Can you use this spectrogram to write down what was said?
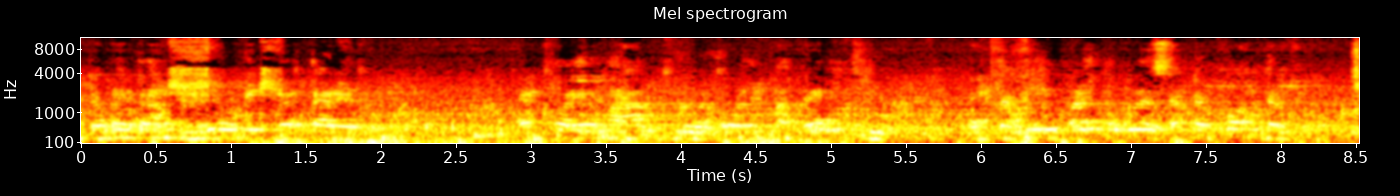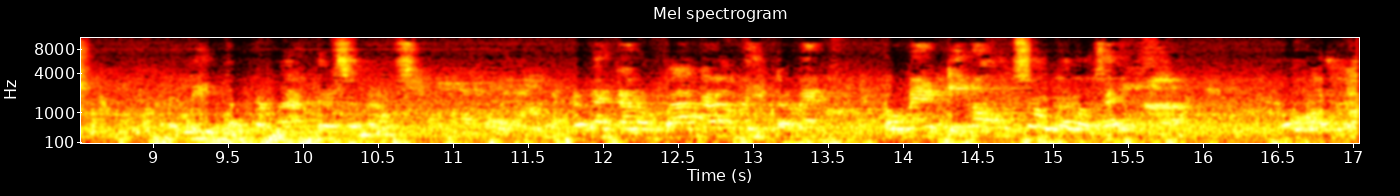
ટમેટા વિરોધી કરતા રહેજો. અઠવાડિયામાં આમ થયું, અઠવાડિયામાં તેમ થયું. તકલીફ પડે તો બોલે સરને ફોન કરજો એટલે એ તમને માર્ગદર્શન આપશે. ટમેટાનો પાક આવે પછી તમે ટોમેટીનો ઉત્સવ કરો સાહેબ. બહુ મોટો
